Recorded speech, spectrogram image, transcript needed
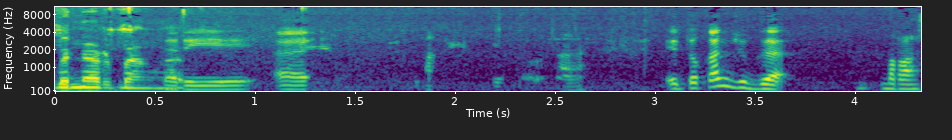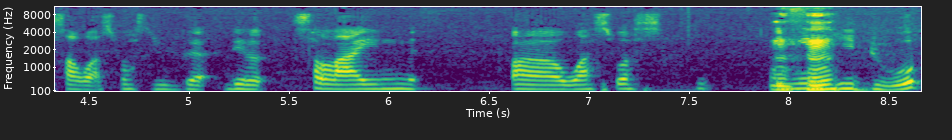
bener banget. dari gitu. Nah, itu kan juga merasa was-was juga di, selain eh, was-was ingin Mhm. hidup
